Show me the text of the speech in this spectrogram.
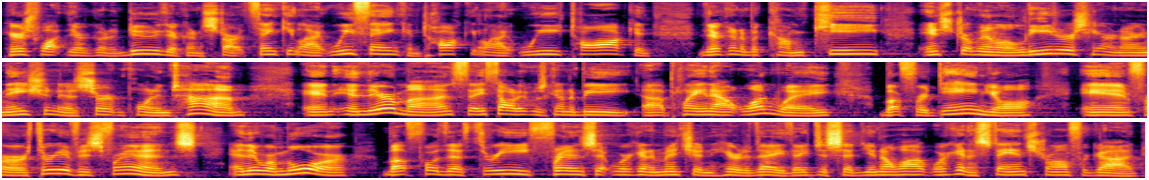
here's what they're going to do they're going to start thinking like we think and talking like we talk. And they're going to become key instrumental leaders here in our nation at a certain point in time. And in their minds, they thought it was going to be uh, playing out one way. But for Daniel and for three of his friends, and there were more, but for the three friends that we're going to mention here today, they just said, you know what? We're going to stand strong for God.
